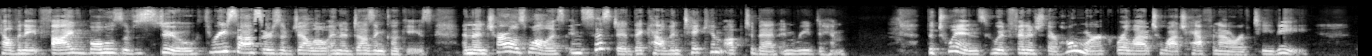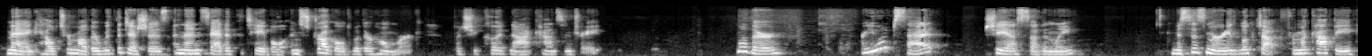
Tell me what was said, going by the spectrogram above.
Calvin ate five bowls of stew, three saucers of jello, and a dozen cookies. And then Charles Wallace insisted that Calvin take him up to bed and read to him. The twins, who had finished their homework, were allowed to watch half an hour of TV. Meg helped her mother with the dishes and then sat at the table and struggled with her homework, but she could not concentrate. Mother, are you upset? She asked suddenly. Mrs. Murray looked up from a copy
